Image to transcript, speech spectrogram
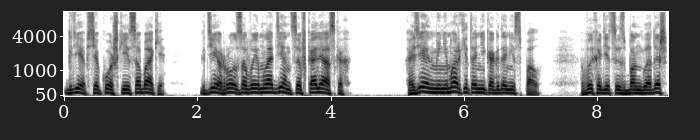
Где все кошки и собаки? Где розовые младенцы в колясках? Хозяин мини-маркета никогда не спал. Выходец из Бангладеш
